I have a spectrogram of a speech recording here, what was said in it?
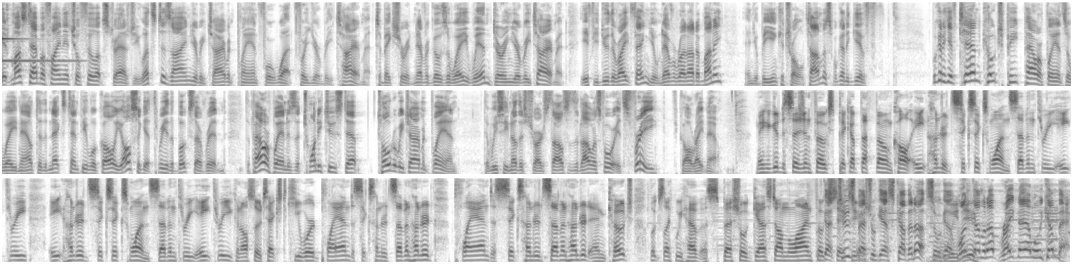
it must have a financial fill up strategy. Let's design your retirement plan for what? For your retirement to make sure it never goes away. When during your retirement, if you do the right thing, you'll never run out of money, and you'll be in control. Thomas, we're going to give. We're going to give 10 Coach Pete Power Plans away now to the next 10 people who call. You also get three of the books I've written. The Power Plan is a 22 step total retirement plan that we've seen others charge thousands of dollars for. It's free if you call right now. Make a good decision, folks. Pick up that phone. Call 800 661 7383. 800 661 7383. You can also text keyword plan to 600 700. Plan to 600 700. And, Coach, looks like we have a special guest on the line, folks. We've got two tuned. special guests coming up. So we've got We one do. coming up right now when we come back.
